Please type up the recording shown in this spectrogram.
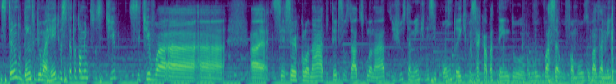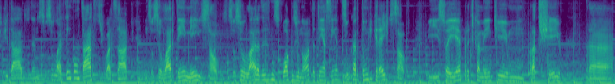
estando dentro de uma rede, você está totalmente suscetível, suscetível a, a, a, a ser, ser, clonado, ter seus dados clonados, e justamente nesse ponto aí que você acaba tendo o, vaza, o famoso vazamento de dados. Né? No seu celular tem contatos de WhatsApp, no seu celular tem e-mails salvos, no seu celular, às vezes nos blocos de nota, tem a senha do seu cartão de crédito salvo. E isso aí é praticamente um prato cheio para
